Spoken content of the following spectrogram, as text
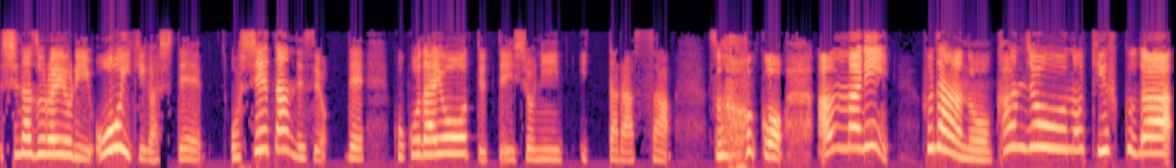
品揃えより多い気がして、教えたんですよ。で、ここだよって言って一緒に行ったらさ、その子、あんまり普段の感情の起伏が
